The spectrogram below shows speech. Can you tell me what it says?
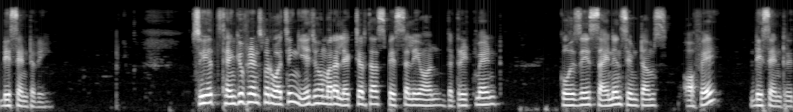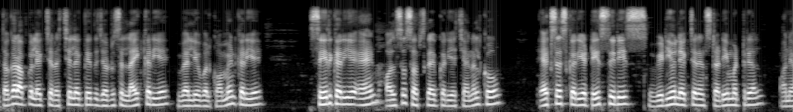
डिसेंटरी। सो ये thank you friends for watching ये जो हमारा लेक्चर था specially on the treatment causes sign and symptoms of a dysentery तो अगर आपको लेक्चर अच्छे लगते हैं तो ज़रूर से लाइक करिए वैल्यूएबल कमेंट करिए शेयर करिए एंड ऑल्सो सब्सक्राइब करिए चैनल को। एक्सेस करिए test series video lecture and study material on a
